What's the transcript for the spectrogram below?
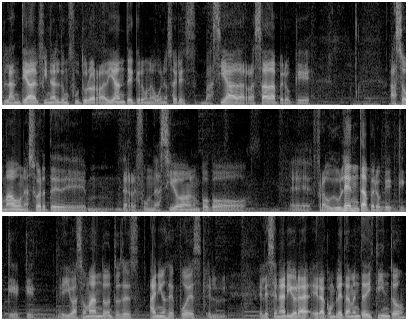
planteada al final de un futuro radiante, que era una Buenos Aires vaciada, arrasada, pero que asomaba una suerte de, mm, refundación un poco eh, fraudulenta, pero que, iba asomando. Entonces, años después, el, escenario era, completamente distinto.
